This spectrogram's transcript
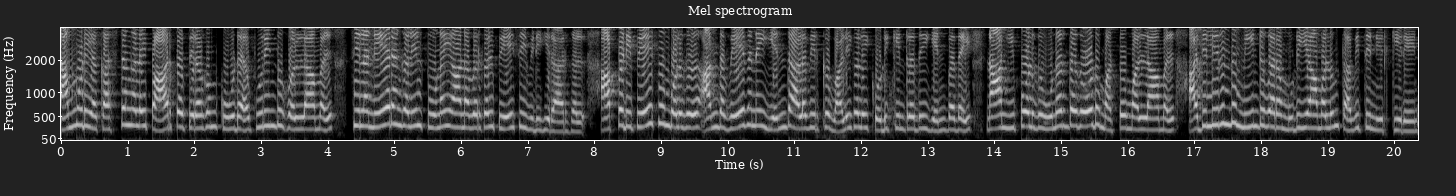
நம்முடைய கஷ்டங்களை பார்த்த பிறகும் கூட புரிந்து கொள்ளாமல் சில நேரங்களில் துணையானவர்கள் பேசி விடுகிறார்கள் அப்படி பேசும் பொழுது அந்த வேதனை எந்த அளவிற்கு வழிகளை கொடுக்கின்றது என்பதை நான் இப்பொழுது உணர்ந்ததோடு மட்டுமல்லாமல் அதிலிருந்து மீண்டு வர முடியாமலும் தவித்து நிற்கிறேன்.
